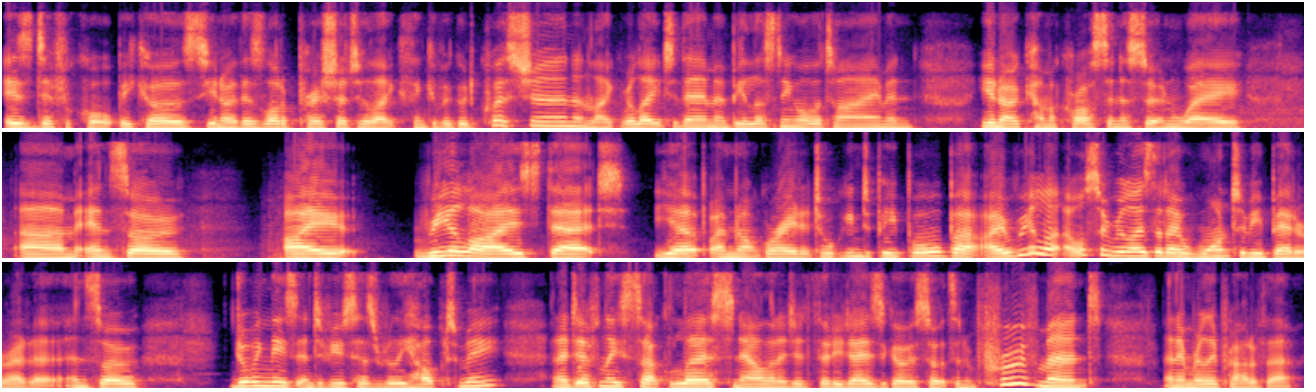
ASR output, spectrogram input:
is difficult because you know there's a lot of pressure to like think of a good question and like relate to them and be listening all the time and you know come across in a certain way. Um, and so i realized that yep i'm not great at talking to people but i real- also realized that i want to be better at it and so doing these interviews has really helped me and i definitely suck less now than i did 30 days ago so it's an improvement and i'm really proud of that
